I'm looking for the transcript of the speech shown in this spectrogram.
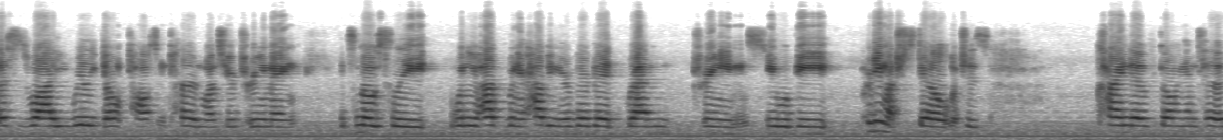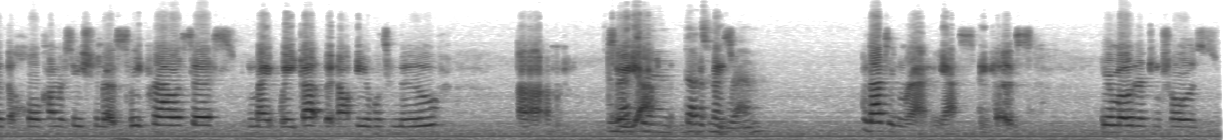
this is why you really don't toss and turn once you're dreaming. It's mostly when you have when you're having your vivid rem dreams, you will be pretty much still, which is kind of going into the whole conversation about sleep paralysis. You might wake up but not be able to move. Um, so that's yeah, in, that's in REM. That's in REM, yes, because your motor control is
